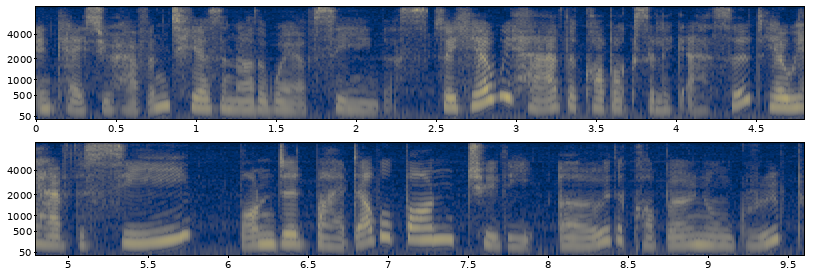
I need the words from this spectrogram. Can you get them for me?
In case you haven't, here's another way of seeing this. So here we have the carboxylic acid. Here we have the C bonded by a double bond to the O, the carbonyl group,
